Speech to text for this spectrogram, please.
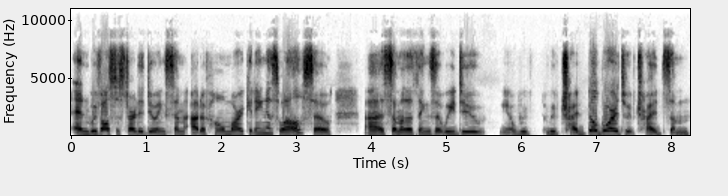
and we've also started doing some out of home marketing as well. So uh, some of the things that we do, you know, we've we've tried billboards, we've tried some,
